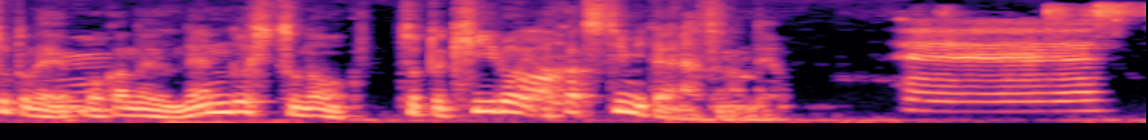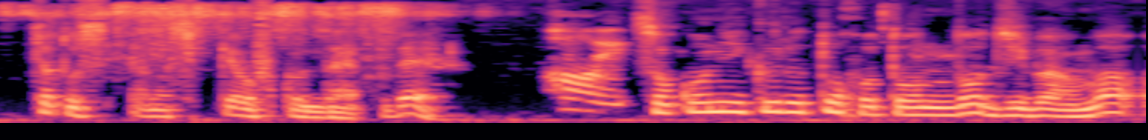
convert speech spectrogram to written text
ちょっとね、わかんないけど、粘土質の、ちょっと黄色い赤土みたいなやつなんだよ。へー。ちょっとしあの湿気を含んだやつで、はい。そこに来るとほとんど地盤は、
